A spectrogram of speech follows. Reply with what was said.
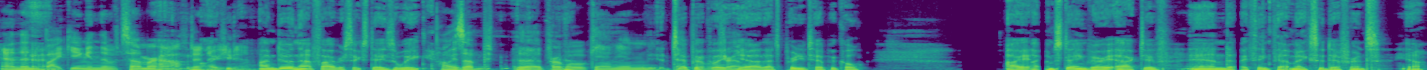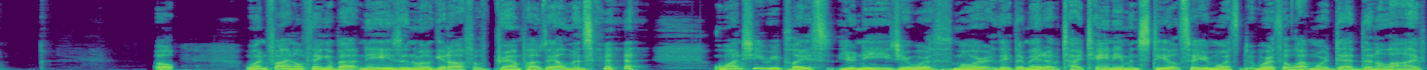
And then biking in the summer, how often are you doing? I'm doing that five or six days a week. Always up the Provo Canyon. Typically, Trail? yeah, that's pretty typical. I, I'm staying very active, and I think that makes a difference. Yeah. Oh, one final thing about knees, and we'll get off of grandpa's ailments. Once you replace your knees, you're worth more. They, they're made of titanium and steel, so you're more, worth a lot more dead than alive.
